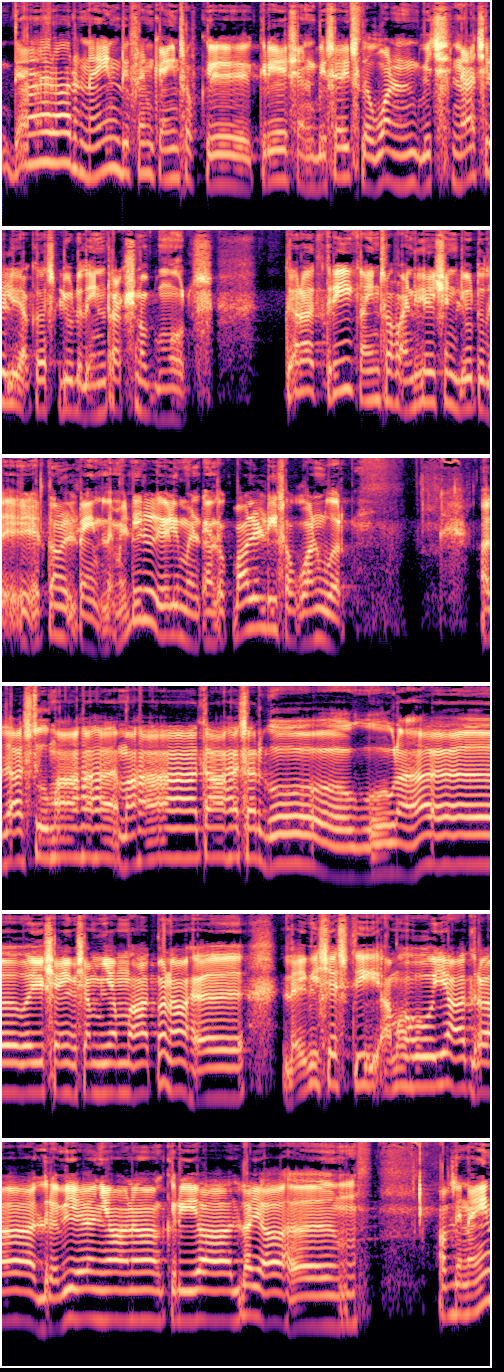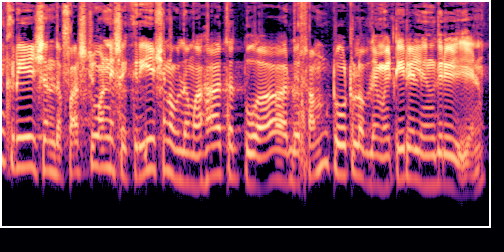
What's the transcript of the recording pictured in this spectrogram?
There are nine different kinds of creation besides the one which naturally occurs due to the interaction of the modes. There are three kinds of annihilation due to the eternal time the material element and the qualities of one work. अदास्तु महाताः सर्गो गुण गुणवैषम्यम् आत्मनः दैविशस्ति अमोहो यात्रा द्रव्यज्ञानक्रियालयाः Of the nine creation, the first one is a creation of the Mahatattva, the sum total of the material ingredient,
